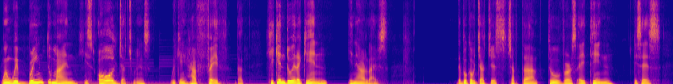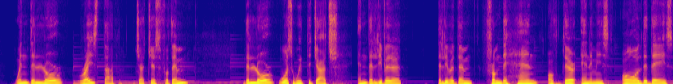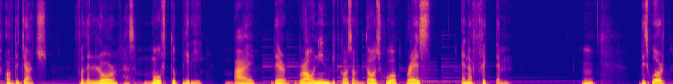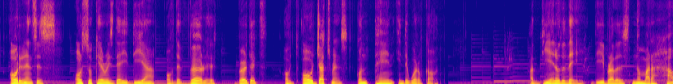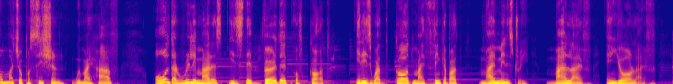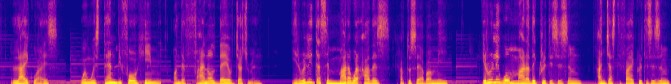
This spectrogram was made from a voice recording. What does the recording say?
When we bring to mind his old judgments, we can have faith that he can do it again in our lives. The book of Judges, chapter 2, verse 18, it says, When the Lord raised up judges for them, the Lord was with the judge and delivered, delivered them from the hand of their enemies all the days of the judge for the Lord has moved to pity by their groaning because of those who oppress and afflict them. Mm. This word ordinances also carries the idea of the verdict, verdict of all judgments contained in the Word of God. At the end of the day, dear brothers, no matter how much opposition we might have all that really matters is the verdict of God. It is what God might think about my ministry, my life, and your life. Likewise, when we stand before Him on the final day of judgment, it really doesn't matter what others have to say about me. It really won't matter the criticism, unjustified criticism.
